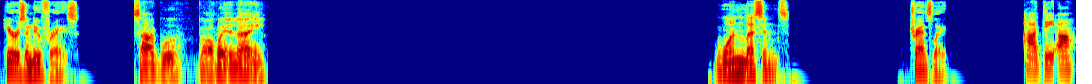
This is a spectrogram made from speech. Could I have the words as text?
Here is a new phrase. Sagu, gohuelai. One lessons. Translate. Hadia.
